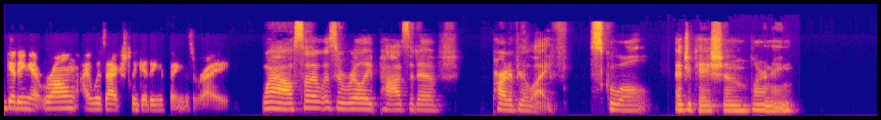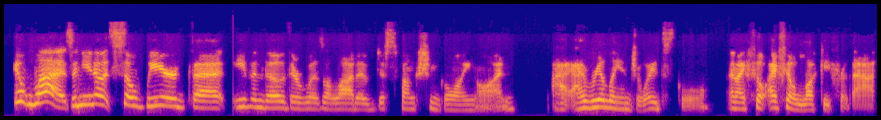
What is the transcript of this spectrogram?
getting it wrong, I was actually getting things right. Wow. So that was a really positive part of your life school, education, learning. It was. And you know, it's so weird that even though there was a lot of dysfunction going on, I, I really enjoyed school. And I feel I feel lucky for that.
